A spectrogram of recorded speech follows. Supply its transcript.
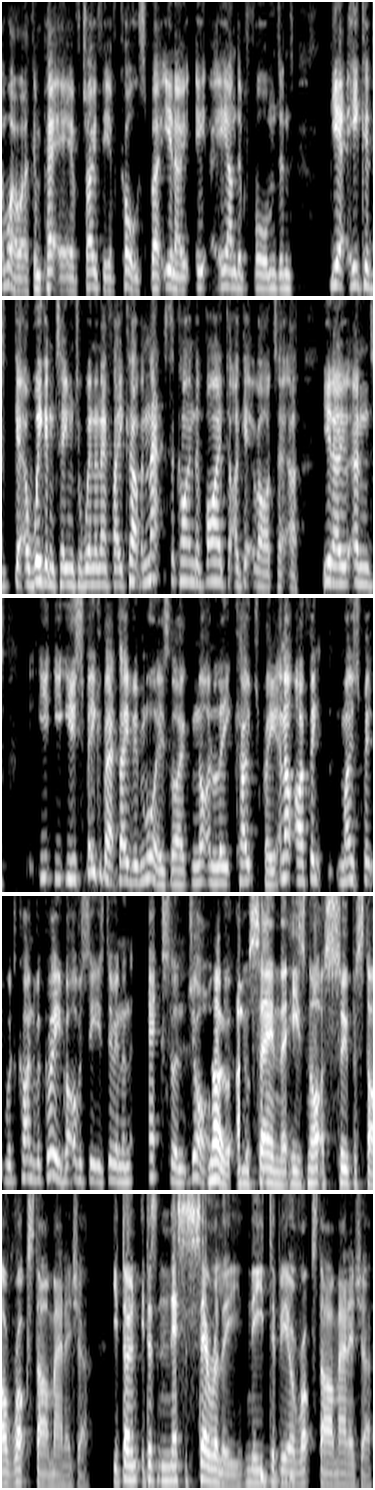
Well, a competitive trophy, of course, but you know he, he underperformed, and yet he could get a Wigan team to win an FA Cup, and that's the kind of vibe that I get with Arteta. You know, and you, you speak about David Moyes like not an elite coach, Pete, and I, I think most people would kind of agree. But obviously, he's doing an excellent job. No, I'm saying that he's not a superstar rock star manager. You don't. It doesn't necessarily need to be a rock star manager.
